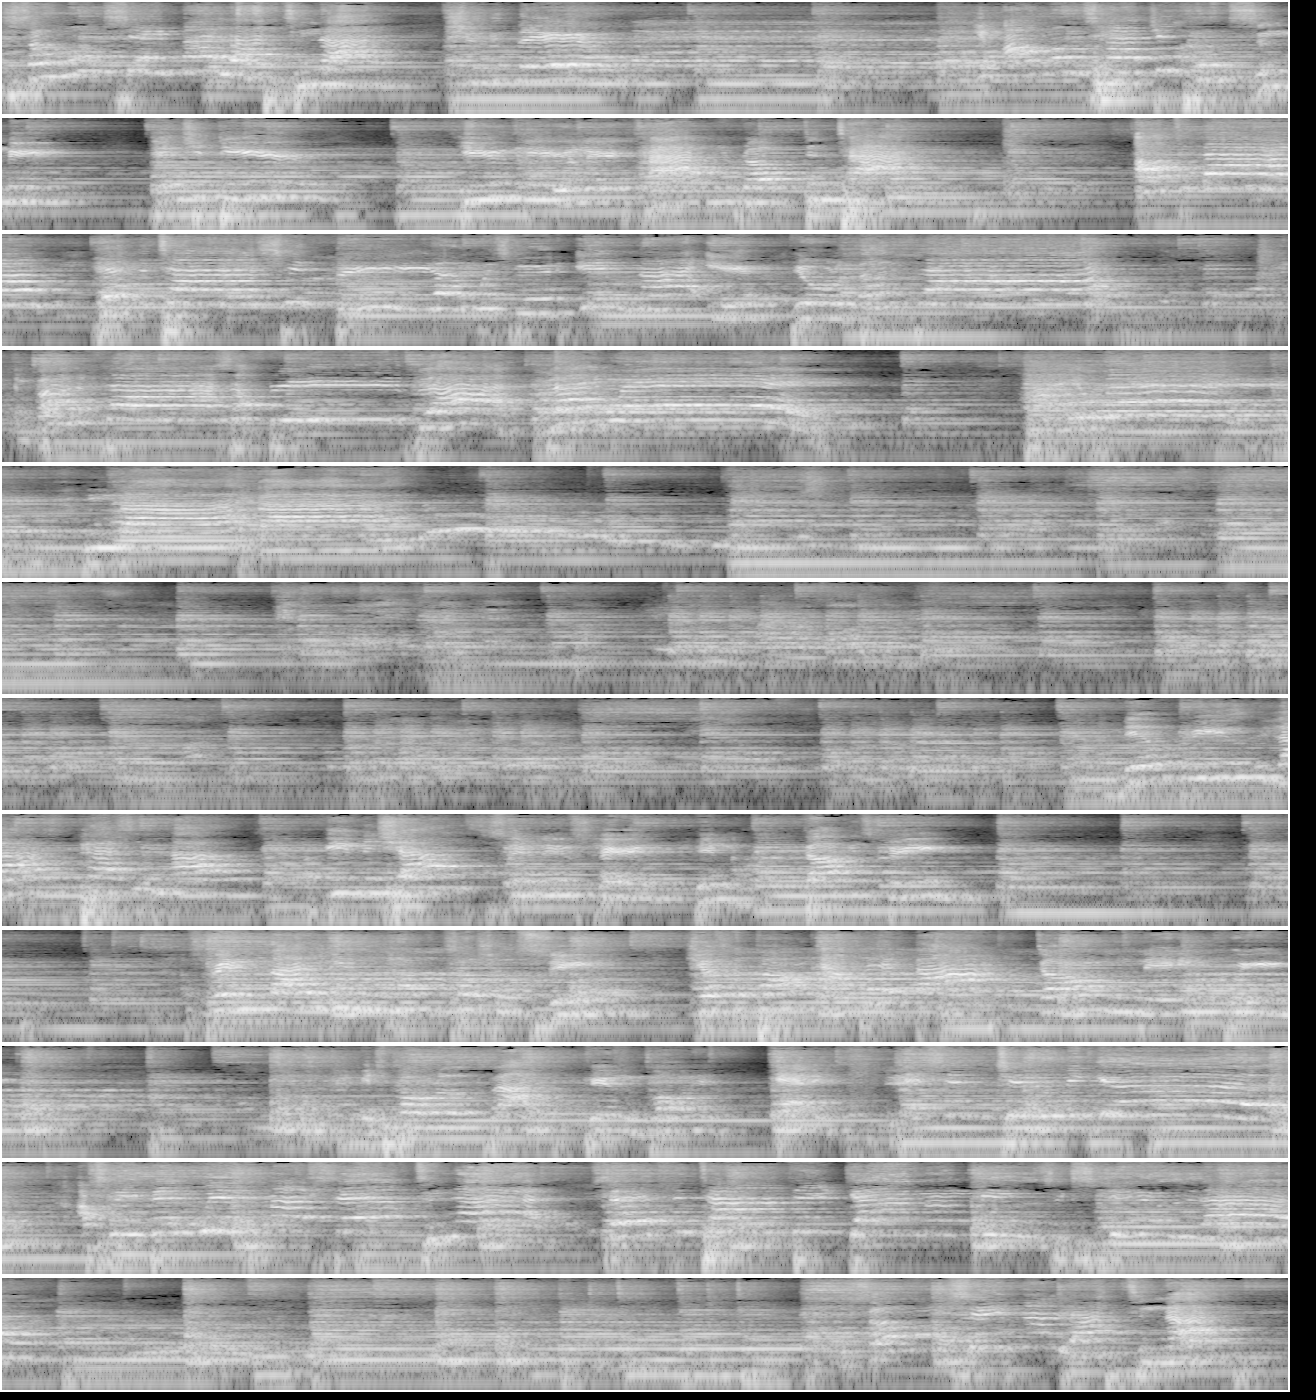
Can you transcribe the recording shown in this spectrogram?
Someone saved my life tonight. You almost had your hooks in me, didn't you, dear? Time. All Never realized the passing hours of evening showers lives hanging in my darkest dream. I'm straying by you social scene, just a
